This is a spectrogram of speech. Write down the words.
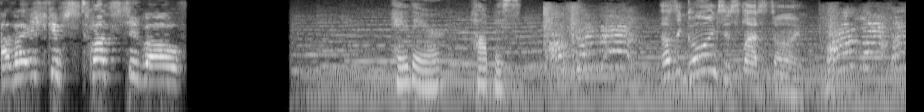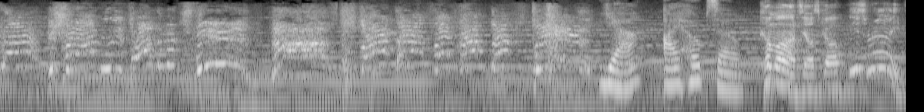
Aber ich geb's trotzdem auf. Hey there, Hoppus. How's it going since last time? Yeah, I hope so. Come on, Telescope. He's right.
